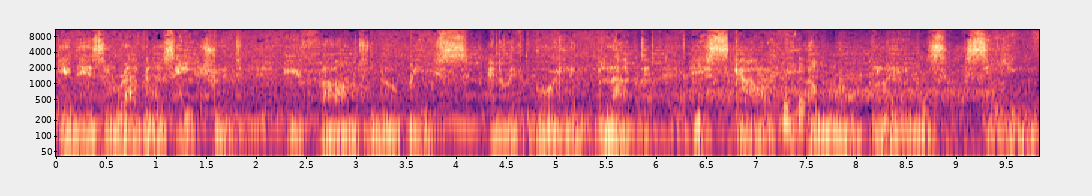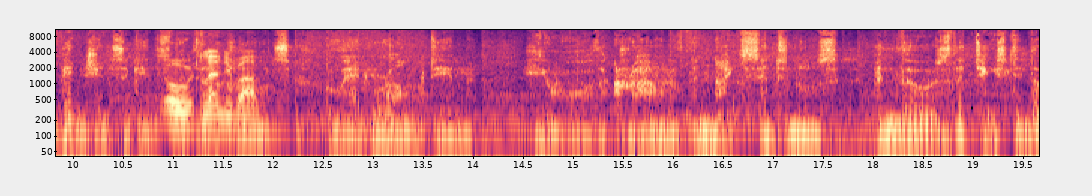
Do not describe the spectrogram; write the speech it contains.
In his ravenous hatred, he found no peace, and with boiling blood, he scoured vengeance against Oh, Slendy Bob. who had wronged him. He wore the crown of the Night Sentinels, and those that tasted the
